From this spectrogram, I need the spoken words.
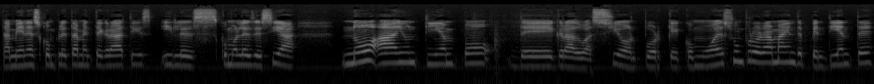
También es completamente gratis y les, como les decía, no hay un tiempo de graduación porque como es un programa independiente,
